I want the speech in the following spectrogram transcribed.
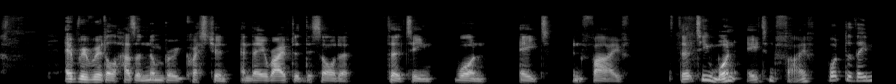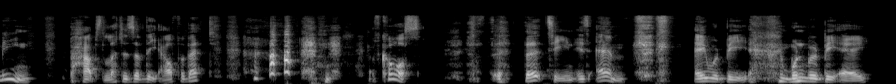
Every riddle has a number in question, and they arrived at this order 13, 1, 8, and 5. 13, 1, 8, and 5? What do they mean? Perhaps letters of the alphabet? Of course. Th- 13 is M. A would be, 1 would be A,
